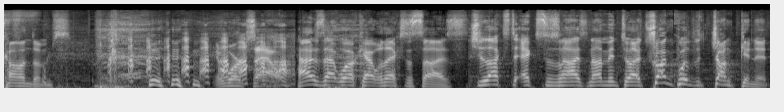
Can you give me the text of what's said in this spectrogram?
condoms. it works out. How does that work out with exercise? She likes to exercise, and I'm into a trunk with a junk in it.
